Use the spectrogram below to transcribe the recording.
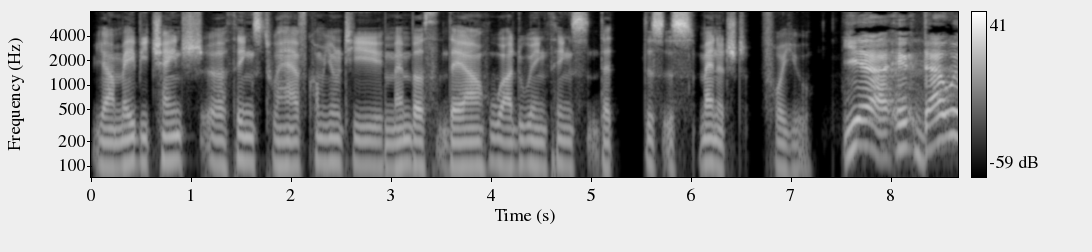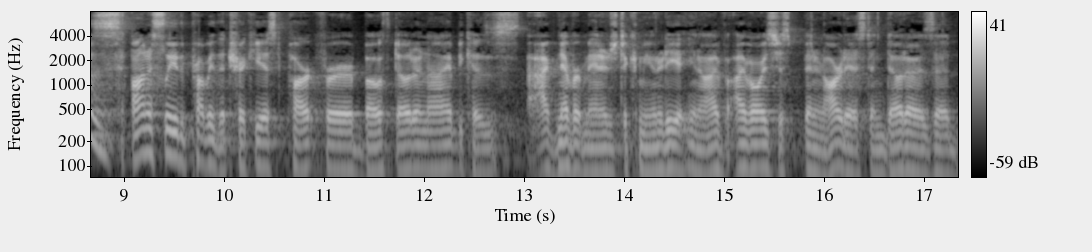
yeah, maybe change uh, things to have community members there who are doing things that this is managed for you? Yeah, it, that was honestly the, probably the trickiest part for both Dotta and I because I've never managed a community. You know, I've I've always just been an artist, and Dotta is a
